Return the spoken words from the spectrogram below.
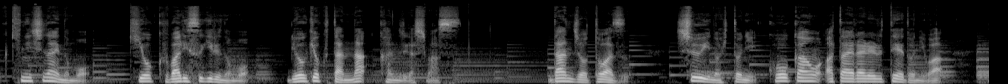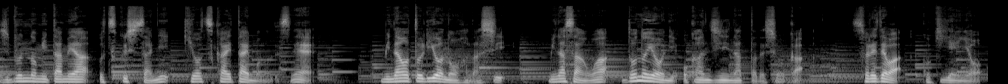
く気にしないのも気を配りすぎるのも両極端な感じがします。男女問わず周囲の人に好感を与えられる程度には自分の見た目や美しさに気を使いたいものですね。源とリオのお話、皆さんはどのようにお感じになったでしょうか？それではごきげんよう。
